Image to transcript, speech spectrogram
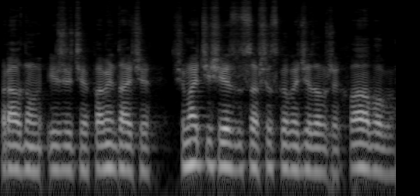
prawdą i życiem. Pamiętajcie, trzymajcie się Jezusa, wszystko będzie dobrze. Chwała Bogu.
